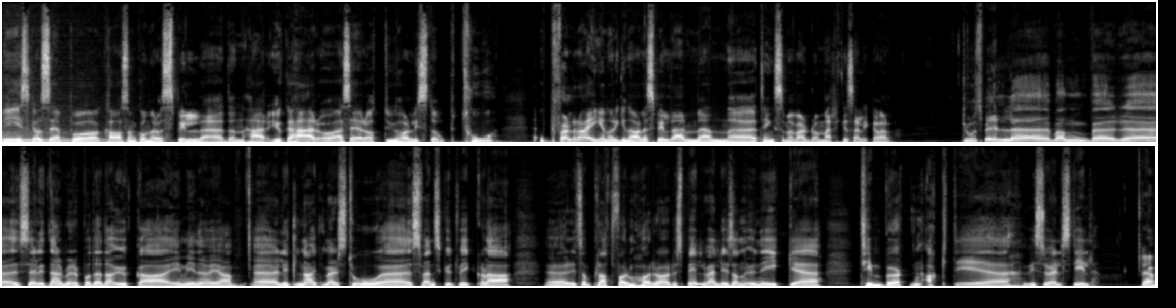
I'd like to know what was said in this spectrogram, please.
Vi skal se på hva som kommer av spillet denne uka her, og jeg ser at du har lista opp to oppfølgere. Ingen originale spill der, men uh, ting som er verdt å merke seg likevel. To spill uh, man bør uh, se litt nærmere på denne uka, i mine øyne. Little Nightmares 2, uh, svenskutvikla, litt sånn plattform-horrorspill. Veldig sånn unik Tim Burton-aktig visuell stil. Ja,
